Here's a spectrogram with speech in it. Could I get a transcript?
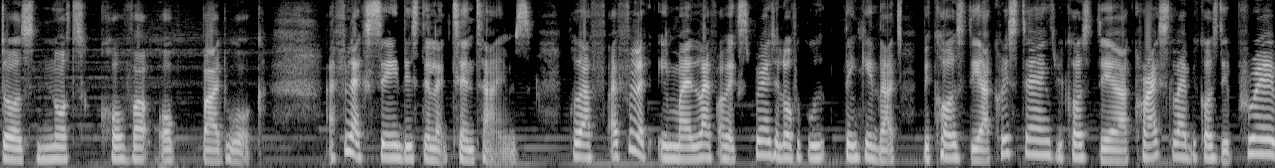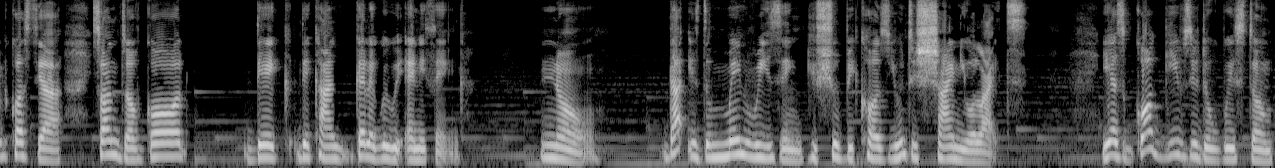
does not cover up bad work. I feel like saying this thing like 10 times because I feel like in my life I've experienced a lot of people thinking that because they are Christians, because they are Christ-like, because they pray, because they are sons of God, they they can get away with anything. No, that is the main reason you should because you want to shine your light. Yes, God gives you the wisdom.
